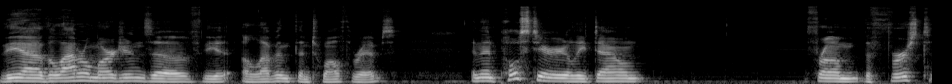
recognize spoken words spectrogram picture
The, uh, the lateral margins of the 11th and 12th ribs, and then posteriorly down from the first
